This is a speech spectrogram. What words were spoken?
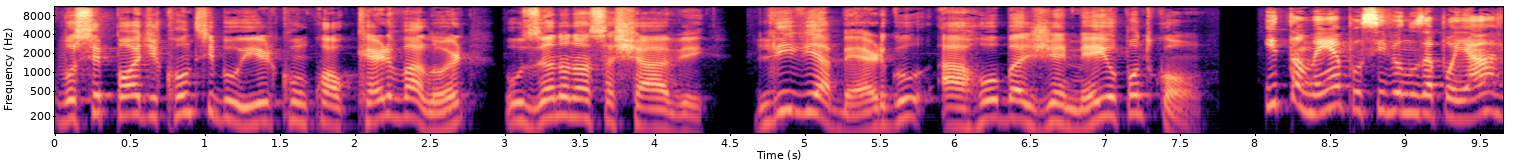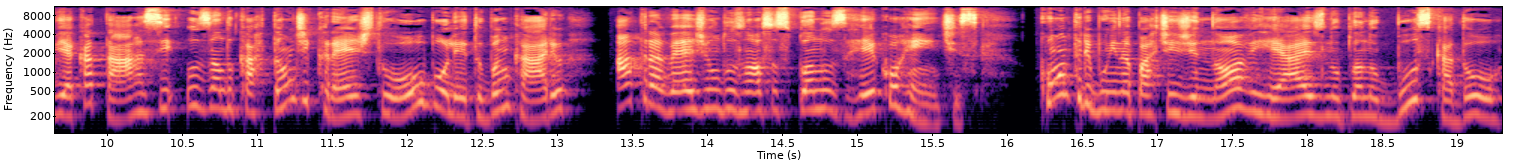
Você pode contribuir com qualquer valor usando nossa chave liviabergo@gmail.com. E também é possível nos apoiar via Catarse usando cartão de crédito ou boleto bancário através de um dos nossos planos recorrentes. Contribuindo a partir de R$ 9,00 no plano Buscador,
